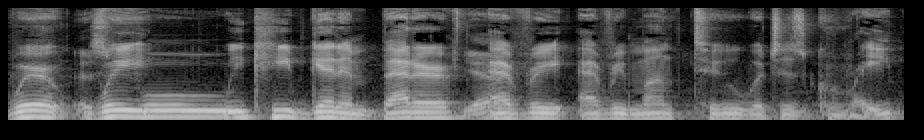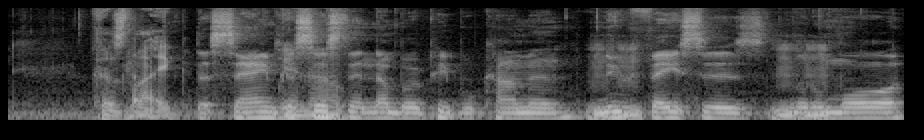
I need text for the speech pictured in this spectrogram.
we're It's we food. we keep getting better Yeah. every every month too, which is great. Cause like The same know. consistent number of people coming, new mm-hmm. faces, a little mm-hmm. more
